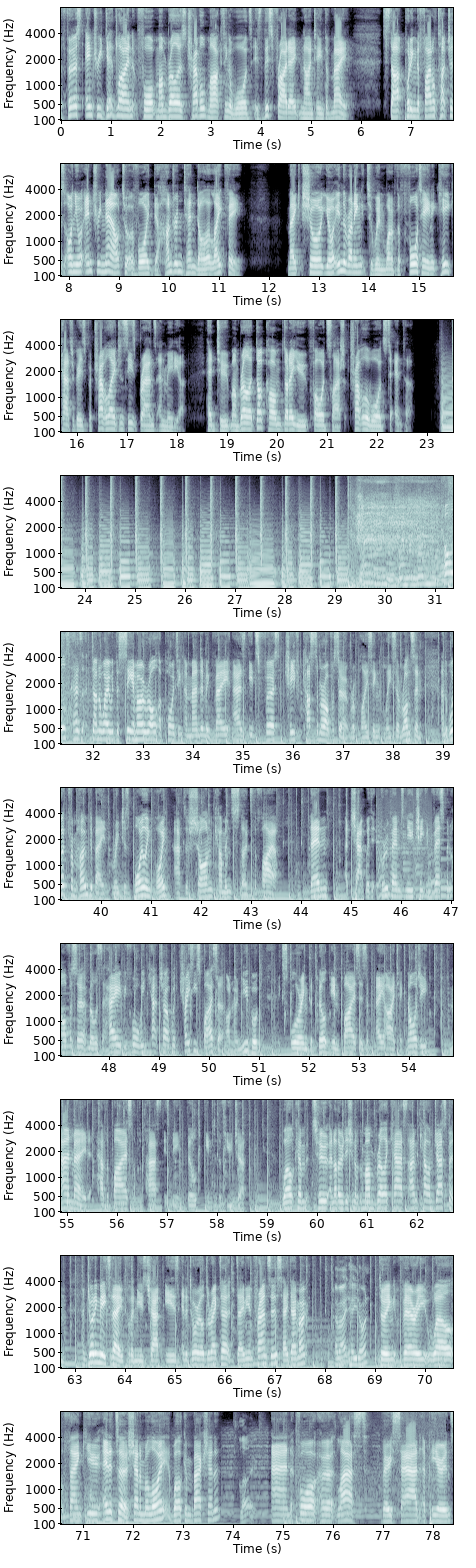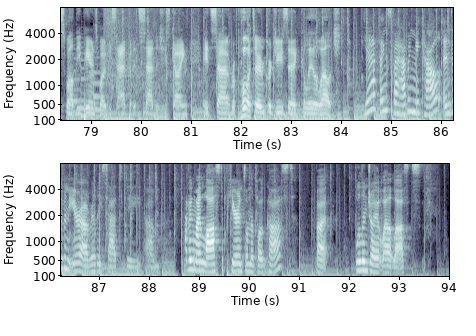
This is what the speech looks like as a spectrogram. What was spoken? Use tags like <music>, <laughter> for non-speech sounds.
The first entry deadline for Mumbrella's Travel Marketing Awards is this Friday, 19th of May. Start putting the final touches on your entry now to avoid the $110 late fee. Make sure you're in the running to win one of the 14 key categories for travel agencies, brands, and media. Head to mumbrella.com.au forward slash travel awards to enter. Has done away with the CMO role, appointing Amanda McVay as its first Chief Customer Officer, replacing Lisa Ronson. And the work from home debate reaches boiling point after Sean Cummins stokes the fire. Then, a chat with Group M's new Chief Investment Officer, Melissa Hey, before we catch up with Tracey Spicer on her new book, exploring the built in biases of AI technology, Man Made How the Bias of the Past is Being Built into the Future. Welcome to another edition of the Mumbrella Cast. I'm Callum Jaspan, and joining me today for the news chat is editorial director Damien Francis. Hey, Damo. Hey, mate. How you doing? Doing very well, thank you. Editor Shannon Molloy. Welcome back, Shannon. Hello. And for her last very sad appearance, well, the appearance won't be sad, but it's sad that she's going. It's uh, reporter and producer Kalila Welch. Yeah, thanks for having me, Cal. End of an era. Really sad to be um, having my last appearance on the podcast, but we'll enjoy it while it lasts.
